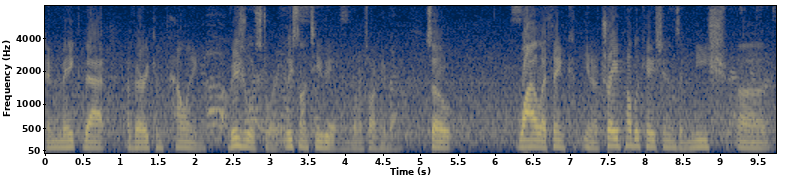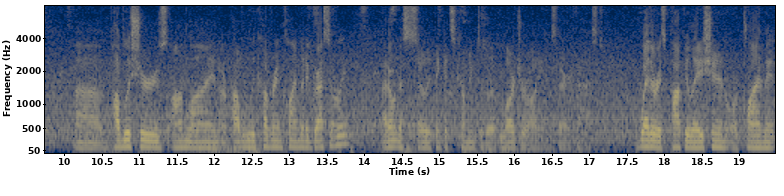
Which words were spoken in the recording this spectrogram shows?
and make that a very compelling visual story, at least on TV, is what I'm talking about. So while I think, you know, trade publications and niche uh, uh, publishers online are probably covering climate aggressively, I don't necessarily think it's coming to the larger audience very fast whether it's population or climate,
